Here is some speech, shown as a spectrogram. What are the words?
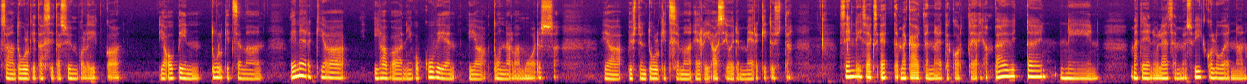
saan tulkita sitä symboliikkaa ja opin tulkitsemaan energiaa ihan vaan niin kuin kuvien ja tunnelman muodossa ja pystyn tulkitsemaan eri asioiden merkitystä. Sen lisäksi, että mä käytän näitä kortteja ihan päivittäin, niin Mä teen yleensä myös viikkoluennan.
